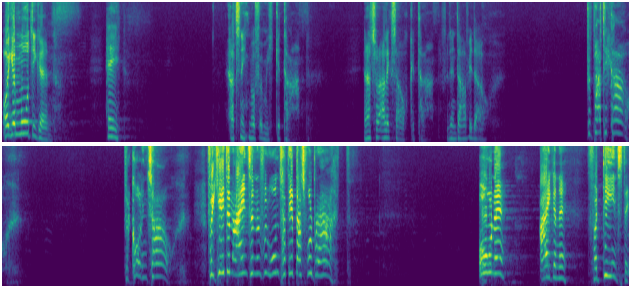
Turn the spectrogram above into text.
euch ermutigen, hey, er hat es nicht nur für mich getan, er hat es für Alex auch getan, für den David auch, für Patrick auch, für Collins auch. Für jeden Einzelnen von uns hat er das vollbracht. Ohne eigene Verdienste.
